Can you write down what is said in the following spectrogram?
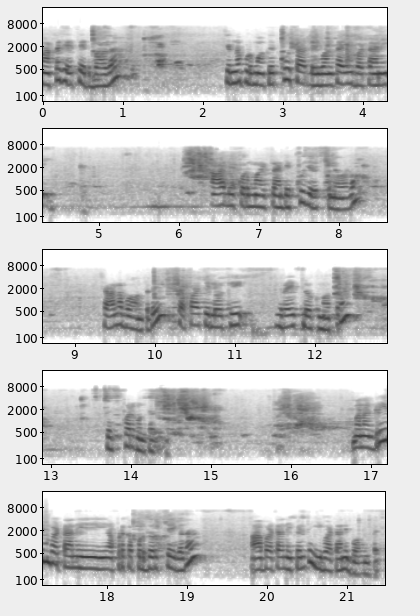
మా అక్క చేసేది బాగా. చిన్నప్పుడు మాకు ఎక్కువ సార్లు ఈ వంకాయ బఠానీ ఆలు కుర్మా ఇట్లాంటి ఎక్కువ చేసుకునేవాళ్ళం. చాలా బాగుంటుంది. చపాతీలోకి రైస్లోకి మాత్రం సూపర్గా ఉంటుంది. మన గ్రీన్ బఠానీ అప్పటికప్పుడు దొరుకుతాయి కదా ఆ బఠానీ కంటే ఈ బఠానీ బాగుంటాయి.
